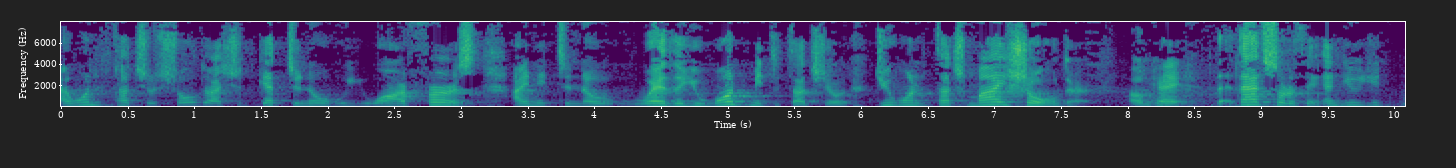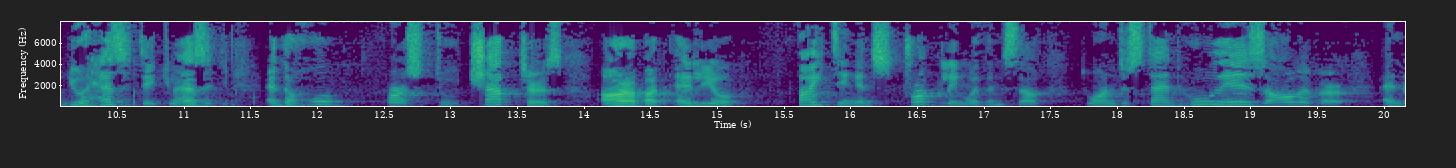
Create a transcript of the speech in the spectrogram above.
I want to touch your shoulder. I should get to know who you are first. I need to know whether you want me to touch you. Do you want to touch my shoulder? Okay, Th- that sort of thing. And you, you, you hesitate, you hesitate. And the whole first two chapters are about Elio fighting and struggling with himself to understand who is Oliver and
